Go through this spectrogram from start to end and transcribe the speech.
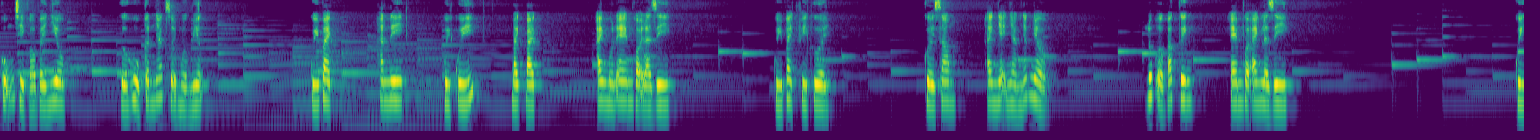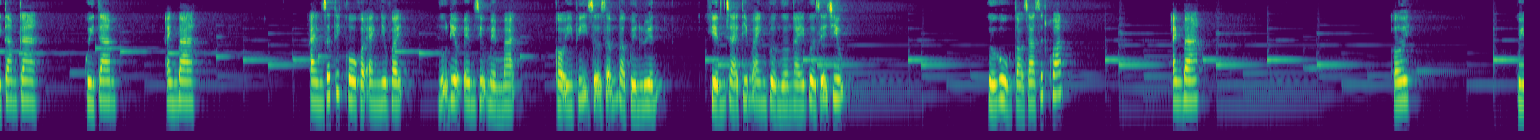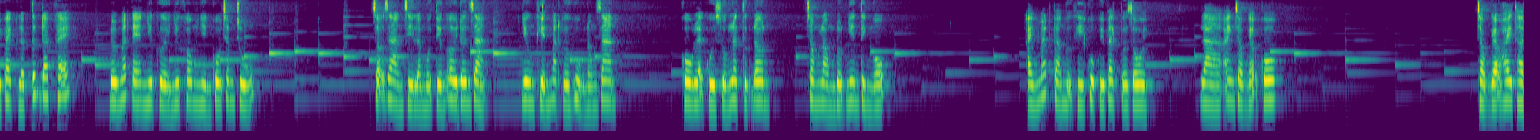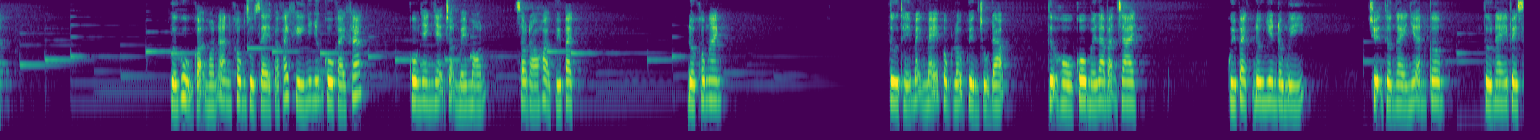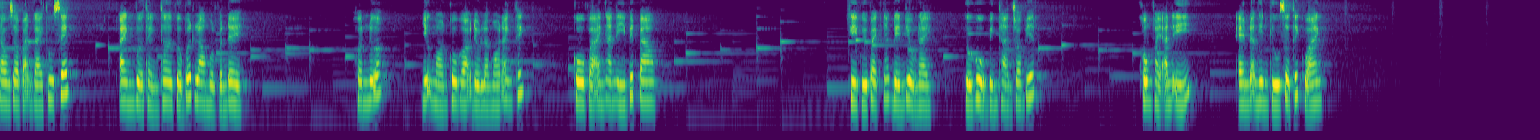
Cũng chỉ có bấy nhiêu. Hứa hủ cân nhắc rồi mở miệng. Quý Bạch, Honey, Quý Quý, Bạch Bạch. Anh muốn em gọi là gì? Quý Bạch phì cười. Cười xong, anh nhẹ nhàng nhắc nhở. Lúc ở Bắc Kinh, em gọi anh là gì? Quý Tam ca, Quý Tam, anh ba. Anh rất thích cô gọi anh như vậy, ngữ điệu êm dịu mềm mại, có ý vị dựa dẫm và quyến luyến, khiến trái tim anh vừa ngứa ngáy vừa dễ chịu. Hứa hủ tỏ ra dứt khoát. Anh ba. Ơi! Quý Bạch lập tức đáp khẽ, đôi mắt đen như cười như không nhìn cô chăm chú. Rõ ràng chỉ là một tiếng ơi đơn giản, nhưng khiến mặt hứa hủ nóng gian. Cô lại cúi xuống lật thực đơn, trong lòng đột nhiên tỉnh ngộ. Ánh mắt và ngữ khí của Quý Bạch vừa rồi là anh chọc ghẹo cô. Chọc ghẹo hay thật? Hứa hủ gọi món ăn không rụt rè và khách khí như những cô gái khác. Cô nhanh nhẹn chọn mấy món, sau đó hỏi Quý Bạch. Được không anh? Tư thế mạnh mẽ bộc lộ quyền chủ đạo. Tự hồ cô mới là bạn trai. Quý Bạch đương nhiên đồng ý. Chuyện thường ngày như ăn cơm, từ nay về sau do bạn gái thu xếp, anh vừa thành thơi vừa bớt lo một vấn đề. Hơn nữa, những món cô gọi đều là món anh thích. Cô và anh ăn ý biết bao. Khi Quý Bạch nhắc đến điều này, hứa hủ bình thản cho biết. Không phải ăn ý, Em đã nghiên cứu sở thích của anh.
